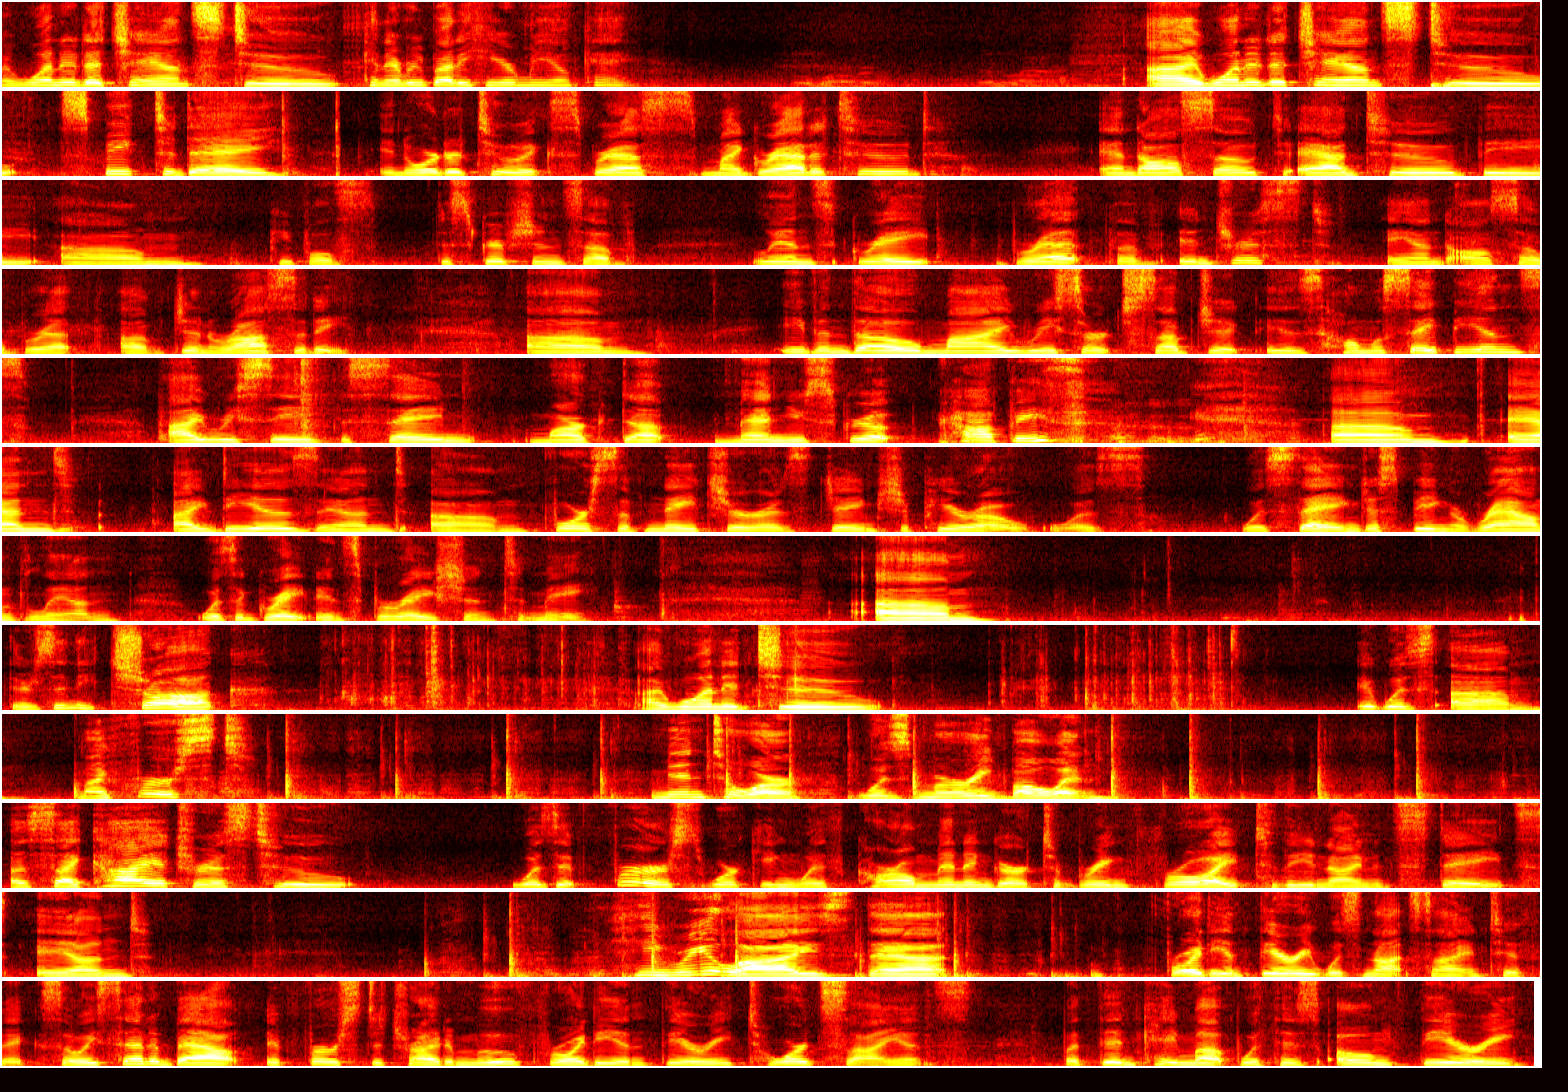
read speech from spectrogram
I wanted a chance to, can everybody hear me okay? I wanted a chance to speak today in order to express my gratitude and also to add to the um, people's descriptions of Lynn's great breadth of interest and also breadth of generosity. Um, even though my research subject is Homo sapiens, I received the same marked up manuscript copies um, and ideas and um, force of nature, as James Shapiro was, was saying, just being around Lynn was a great inspiration to me. Um, if there's any chalk, I wanted to, it was um, my first mentor was Murray Bowen, a psychiatrist who was at first working with Karl Menninger to bring Freud to the United States. And he realized that Freudian theory was not scientific. So he set about at first to try to move Freudian theory towards science, but then came up with his own theory.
